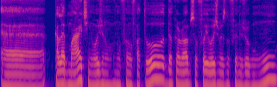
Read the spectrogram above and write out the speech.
É, Caleb Martin hoje não, não foi um fator. Duncan Robinson foi hoje, mas não foi no jogo 1.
